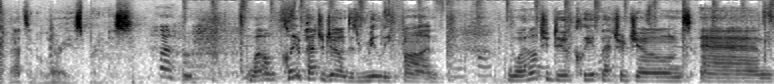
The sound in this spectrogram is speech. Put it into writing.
Now that's an hilarious premise. Huh. Well, Cleopatra Jones is really fun. Why don't you do Cleopatra Jones and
